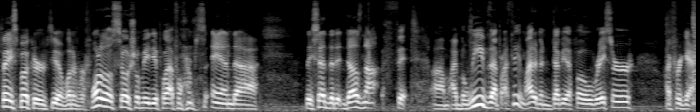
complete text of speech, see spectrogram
Facebook or you know whatever, one of those social media platforms and uh, they said that it does not fit. Um, I believe that, I think it might have been WFO Racer, I forget.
